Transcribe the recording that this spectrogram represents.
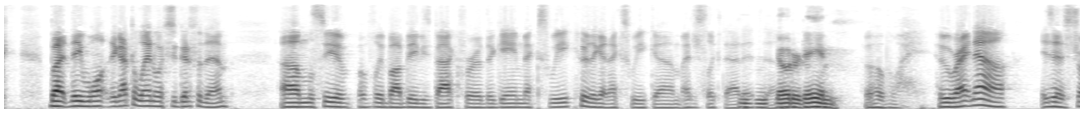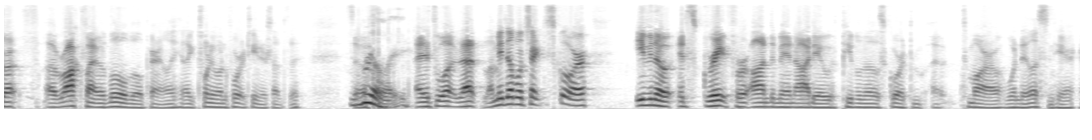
but they want they got to win, which is good for them. Um, we'll see if hopefully Bob Davie's back for the game next week. Who do they got next week? Um, I just looked at it. Um, Notre Dame. Oh boy, who right now is in a, stru- a rock fight with Louisville apparently, like 21-14 or something. So Really? it's what that. Let me double check the score. Even though it's great for on-demand audio, people know the score uh, tomorrow when they listen here.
